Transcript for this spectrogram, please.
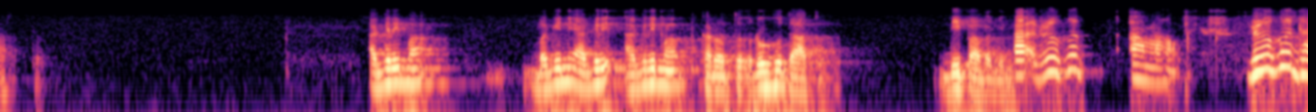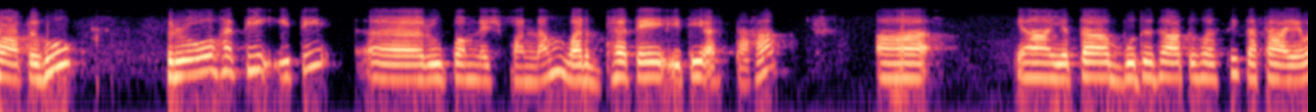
अस्तु। अग्रिम, भगिनी, अग्रि, अग्रिम करोतु रुः धातु, दीपा भगिनी। रुः आमां। रुः धातुः रोहति इति रूपं निष्पन्नं, वर्धते इति अर्थः। यथा बुधधातुः अस्ति, तथा एव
